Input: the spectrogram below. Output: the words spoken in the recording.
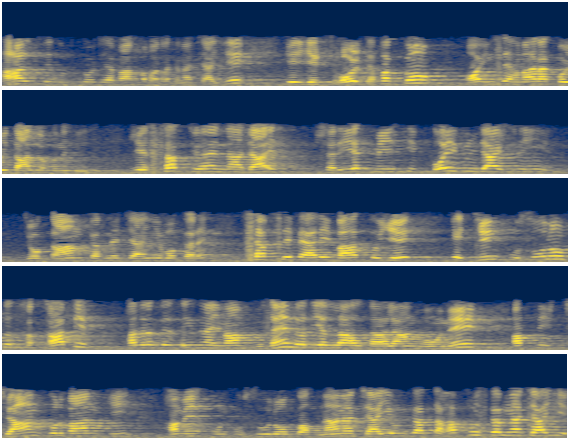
حال سے ان کو جو ہے باخبر رکھنا چاہیے کہ یہ ڈھول ڈھپکوں اور ان سے ہمارا کوئی تعلق نہیں ہے۔ یہ سب جو ہے ناجائز شریعت میں اس کی کوئی گنجائش نہیں ہے۔ جو کام کرنے چاہیے وہ کریں۔ سب سے پہلی بات تو یہ کہ جن اصولوں کے خاطر حضرت سیدنا امام حسین رضی اللہ تعالیٰ عنہ نے اپنی جان قربان کی، ہمیں ان اصولوں کو اپنانا چاہیے، ان کا تحفظ کرنا چاہیے۔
